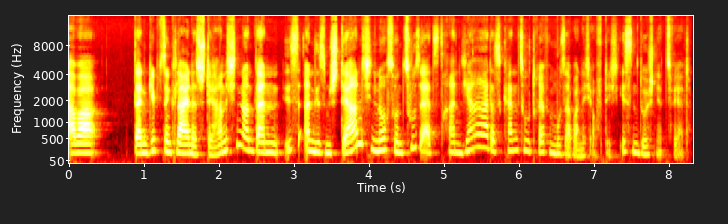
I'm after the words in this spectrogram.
aber dann gibt es ein kleines Sternchen und dann ist an diesem Sternchen noch so ein Zusatz dran, ja, das kann zutreffen, muss aber nicht auf dich, ist ein Durchschnittswert.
